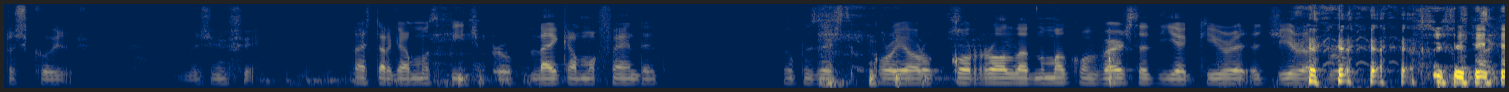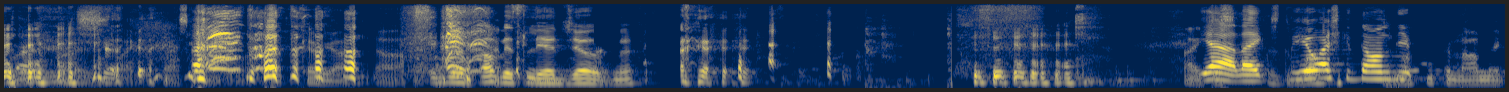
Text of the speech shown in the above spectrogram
Outras coisas. Mas enfim. A estragar meu um speech, bro. Like I'm offended. Tu puseste Corolla numa conversa de Akira, Ajira, bro. It's like the best car. Carry on. It was obviously a joke, no? like yeah, it's, like, it's eu most, acho que está um the most economic,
